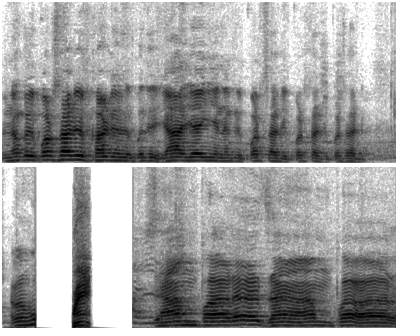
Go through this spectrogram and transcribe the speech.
નકલી પરસાદી ખાડી બધી. જ્યાં જઈએ નકલી પરસાદી પરસાદી પરસાદી. હવે હું જામફળ જામફળ.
